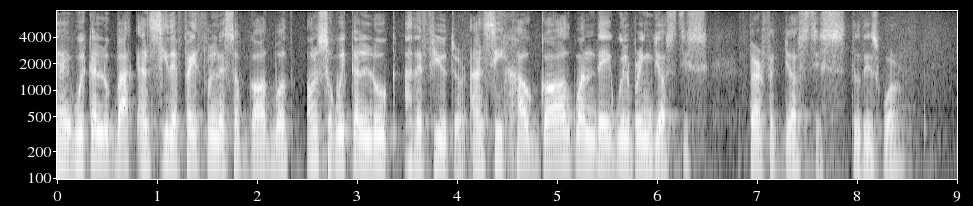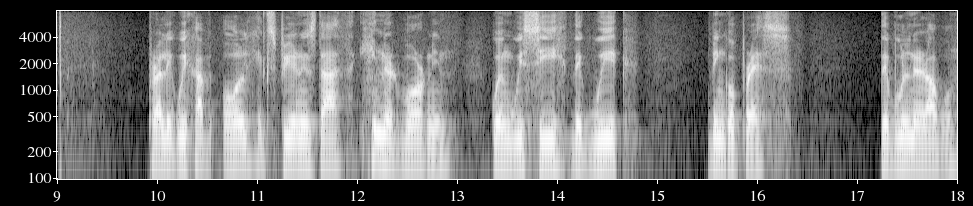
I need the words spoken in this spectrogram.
uh, we can look back and see the faithfulness of God, but also we can look at the future and see how God one day will bring justice, perfect justice to this world. Probably we have all experienced that inner burning when we see the weak being oppressed, the vulnerable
